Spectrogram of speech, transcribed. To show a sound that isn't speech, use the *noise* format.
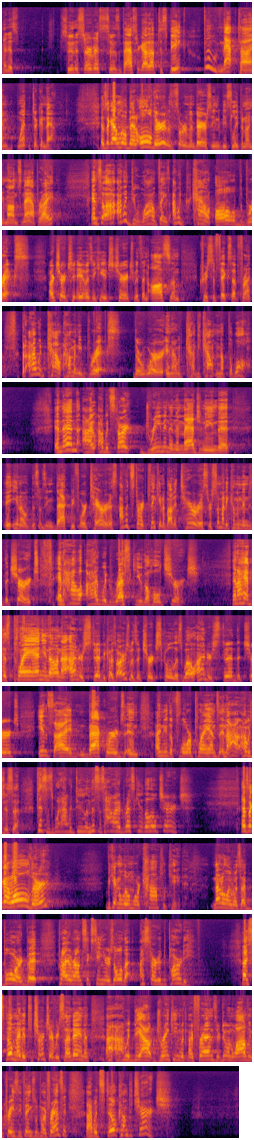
I just, soon as service, soon as the pastor got up to speak, whoo, nap time, went and took a nap. As I got a little bit older, it was sort of embarrassing to be sleeping on your mom's nap, right? And so I, I would do wild things. I would count all the bricks. Our church, it was a huge church with an awesome crucifix up front. But I would count how many bricks there were, and I would be counting up the wall. And then I, I would start dreaming and imagining that, eh, you know, this was even back before terrorists. I would start thinking about a terrorist or somebody coming into the church and how I would rescue the whole church. And I had this plan, you know, and I understood because ours was a church school as well. I understood the church inside and backwards, and I knew the floor plans, and I, I was just, this is what I would do, and this is how I'd rescue the whole church. As I got older, it became a little more complicated. Not only was I bored, but probably around 16 years old, I, I started to party. I still made it to church every Sunday, and I would be out drinking with my friends or doing wild and crazy things with my friends, and I would still come to church.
